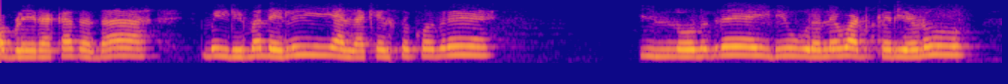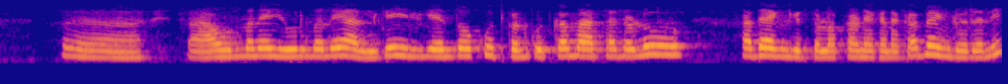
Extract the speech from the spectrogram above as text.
ಒಬ್ಳೆ ಇರೋಕ್ಕಾಗದ ಇಡೀ ಮನೇಲಿ ಎಲ್ಲ ಕೆಲ್ಸಕ್ಕೆ ಹೋದ್ರೆ? ಇಲ್ಲಿ ನೋಡಿದ್ರೆ ಇಡೀ ಊರಲ್ಲೇ ಒಟ್ಕರಿಯೋಳು. ಅವ್ರ ಮನೆ, ಇವ್ರ ಮನೆ ಅಲ್ಲಿಗೆ ಇಲ್ಲಿಗೆ ಅಂತ ಕೂತ್ಕೊಂಡು ಕೂತ್ಕೊಂಡು ಮಾತಾಡೋಳು. ಅದು ಹೆಂಗಿರ್ತಳೋ ಕಣೆ ಕಣಕ ಬೆಂಗಳೂರಲ್ಲಿ?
